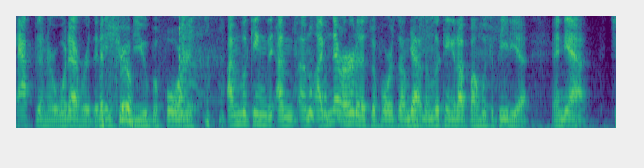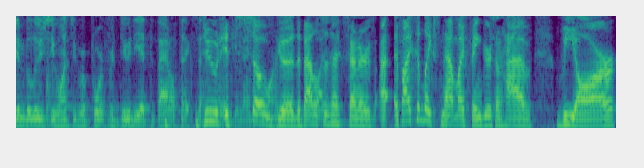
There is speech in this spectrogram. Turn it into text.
captain or whatever that It's introed true. you before. I'm looking. I'm, I'm. I've never heard of this before, so I'm, Yes. I've been looking it up on Wikipedia. And yeah, Jim Belushi wants you to report for duty at the BattleTech Center. Dude, it's so good. The Battlestar Tech Centers. I, if I could like snap my fingers and have VR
